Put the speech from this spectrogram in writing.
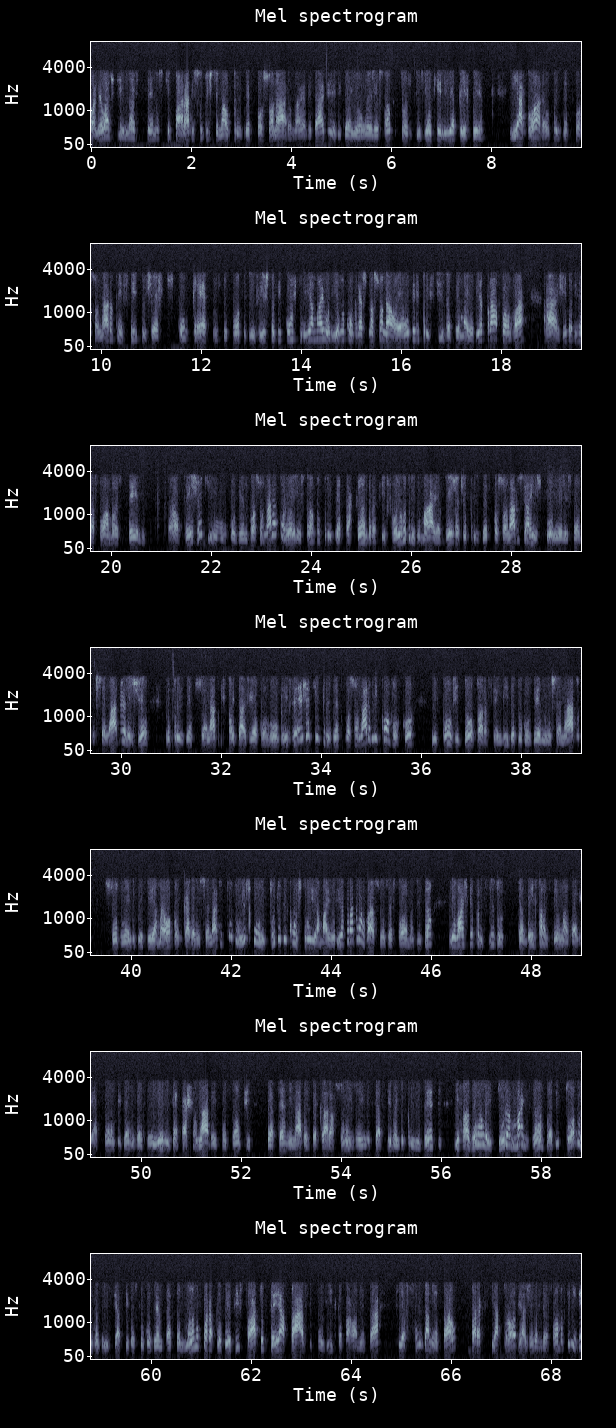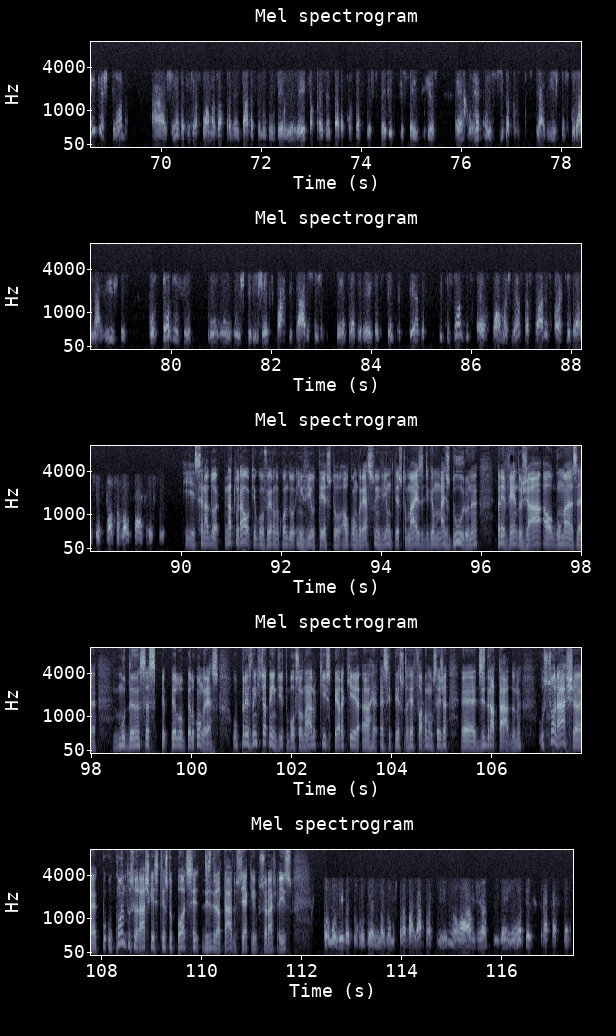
Olha, eu acho que nós temos que parar de subestimar o presidente Bolsonaro. Na realidade, ele ganhou uma eleição que todos diziam que ele ia perder. E agora o presidente Bolsonaro tem feito gestos concretos do ponto de vista de construir a maioria no Congresso Nacional. É onde ele precisa ter maioria para aprovar a agenda de reformas dele. Veja que o governo Bolsonaro apoiou a eleição do presidente da Câmara, que foi o Rodrigo Maia. Veja que o presidente Bolsonaro se arriscou na eleição do Senado e elegeu o presidente do Senado, que foi Davi Alcolumbre. E veja que o presidente Bolsonaro me convocou me convidou para ser líder do governo no Senado, sou do MDB, a maior bancada no Senado, tudo isso com o intuito de construir a maioria para aprovar suas reformas. Então, eu acho que é preciso também fazer uma em função de determinadas declarações ou iniciativas do presidente e fazer uma leitura mais ampla de todas as iniciativas que o governo está tomando para poder, de fato, ter a base política parlamentar que é fundamental para que se aprove a agenda de reformas, que ninguém questiona. A agenda de reformas apresentada pelo governo eleito, apresentada, portanto, nesse período de 100 dias, é reconhecida por especialistas, por analistas, por todos os, os, os dirigentes partidários, seja de centro, à direita, de centro-esquerda, e que são as reformas necessárias para que o Brasil possa voltar a crescer. E, senador, natural que o governo, quando envia o texto ao Congresso, envie um texto mais, digamos, mais duro, né? prevendo já algumas é, mudanças pelo, pelo Congresso. O presidente já tem dito, Bolsonaro, que espera que a, esse texto da reforma não seja é, desidratado. Né? O senhor acha, é, o quanto o senhor acha que esse texto pode ser desidratado, se é que o senhor acha isso? Como líder do governo, nós vamos trabalhar para que não haja nenhuma desidratação.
